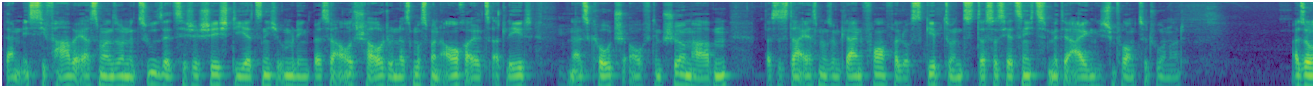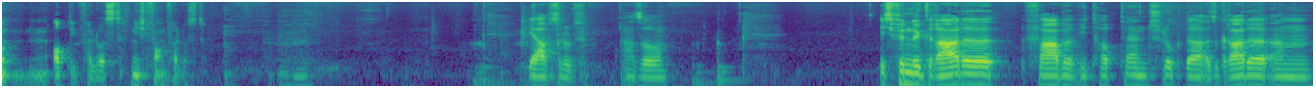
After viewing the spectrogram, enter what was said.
dann ist die Farbe erstmal so eine zusätzliche Schicht, die jetzt nicht unbedingt besser ausschaut. Und das muss man auch als Athlet und als Coach auf dem Schirm haben, dass es da erstmal so einen kleinen Formverlust gibt und dass das jetzt nichts mit der eigentlichen Form zu tun hat. Also Optikverlust, nicht Formverlust. Ja, absolut. Also, ich finde gerade Farbe wie Top Ten schluckt da, also gerade ähm,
